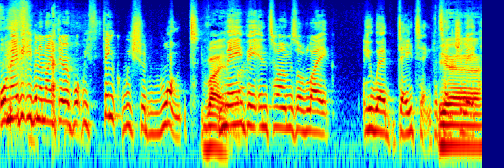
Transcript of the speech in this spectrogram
or maybe even an idea of what we think we should want. Right. Maybe in terms of like who we're dating potentially. Yeah.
